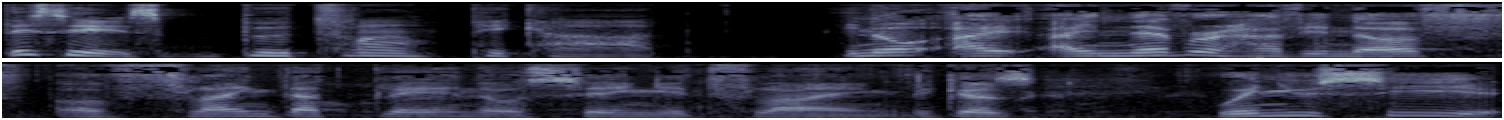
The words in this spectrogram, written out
This is Bertrand Piccard. You know, I, I never have enough of flying that plane or seeing it flying because when you see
